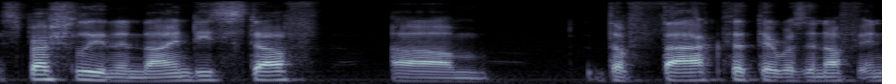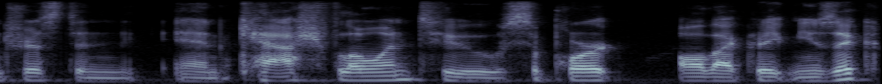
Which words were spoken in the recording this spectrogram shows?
especially in the '90s stuff, um, the fact that there was enough interest and and cash flowing to support all that great music,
